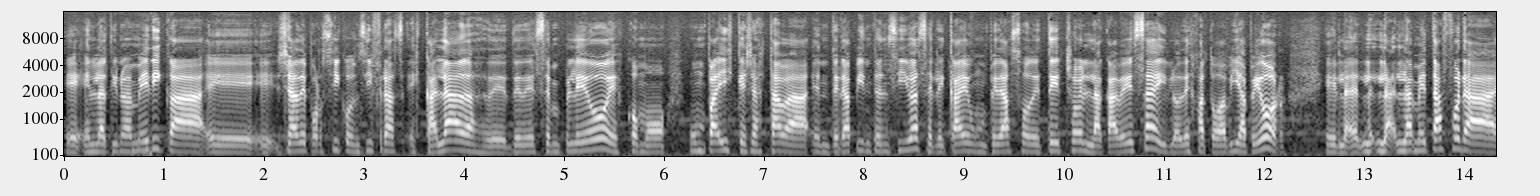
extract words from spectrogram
eh, en Latinoamérica, eh, eh, ya de por sí con cifras escaladas de, desempleo, es como un país que ya estaba en terapia intensiva, se le cae un pedazo de techo en la cabeza y lo deja todavía peor. la, metáfora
